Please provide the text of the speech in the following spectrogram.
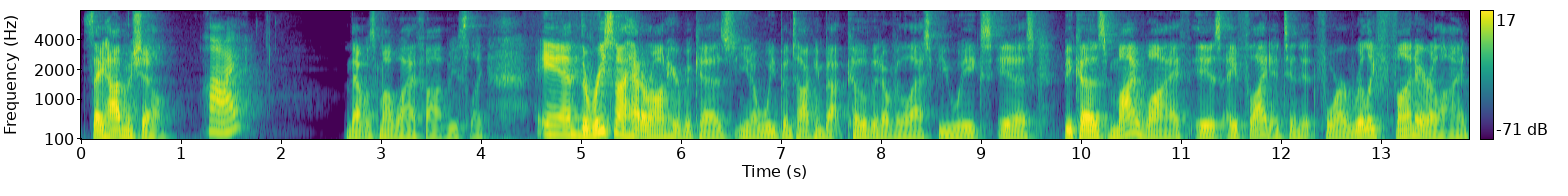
Say hi, Michelle. Hi. That was my wife, obviously. And the reason I had her on here because, you know, we've been talking about COVID over the last few weeks is because my wife is a flight attendant for a really fun airline.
